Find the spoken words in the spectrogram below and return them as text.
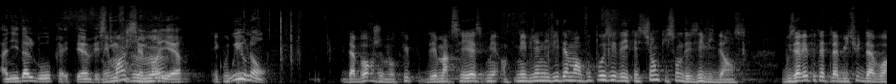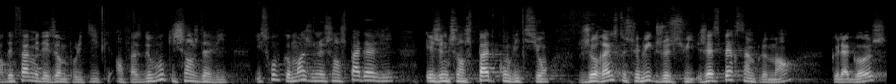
Anne Hidalgo, qui a été investie officiellement hier. oui ou non? D'abord, je m'occupe des Marseillaises, mais, bien évidemment, vous posez des questions qui sont des évidences. Vous avez peut-être l'habitude d'avoir des femmes et des hommes politiques en face de vous qui changent d'avis. Il se trouve que moi, je ne change pas d'avis et je ne change pas de conviction. Je reste celui que je suis. J'espère simplement que la gauche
